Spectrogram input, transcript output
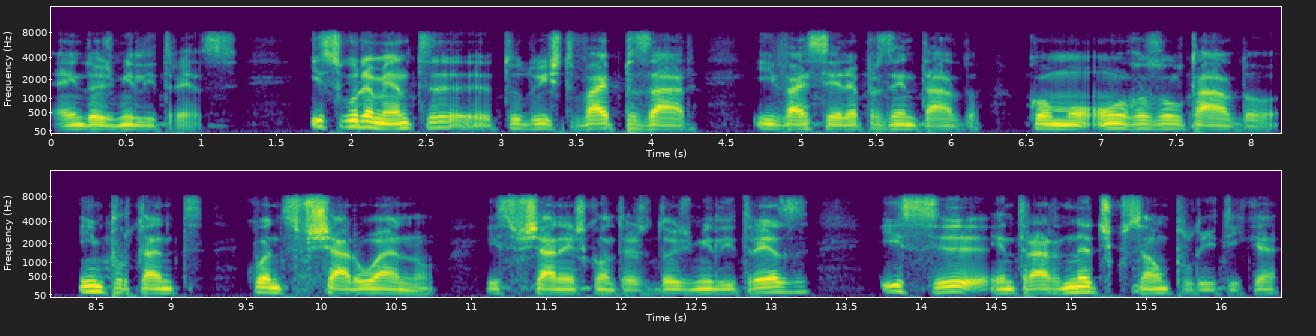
em 2013. E seguramente tudo isto vai pesar e vai ser apresentado como um resultado importante quando se fechar o ano e se fecharem as contas de 2013 e se entrar na discussão política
